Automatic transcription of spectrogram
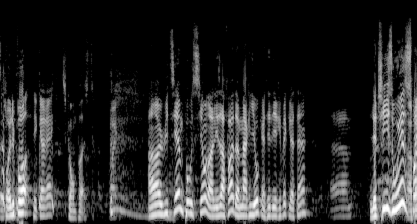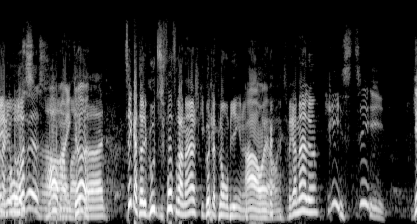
Tu pollues pas, t'es correct. Tu compostes. En huitième position, dans les affaires de Mario qui ont été dérivées avec le temps, le Cheese Whiz, c'est pas ben, Mario Bros. Moses. Tu Oh, my God. sais, quand t'as le goût du faux fromage qui goûte le plombier. là. Ah ouais, ah ouais. C'est vraiment, là. Christy! Le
